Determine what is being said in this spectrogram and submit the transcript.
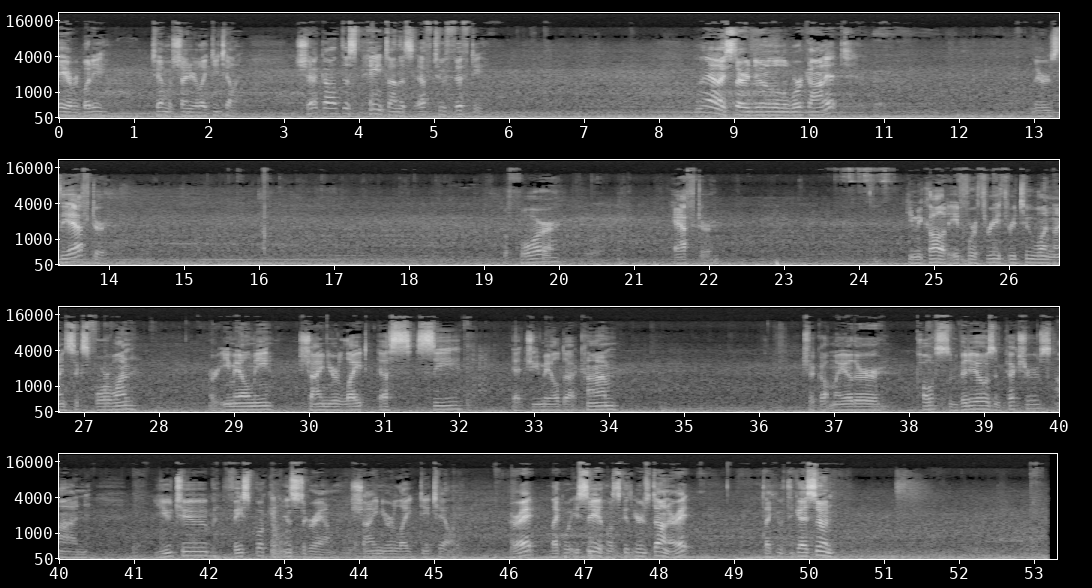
Hey everybody, Tim with Shine Your Light Detailing. Check out this paint on this F-250. And I started doing a little work on it. There's the after. Before, after. Give me a call at 843-321-9641 or email me shineyourlightsc at gmail.com. Check out my other posts and videos and pictures on YouTube, Facebook, and Instagram. Shine Your Light Detailing. All right, like what you see, let's get yours done, all right? Talk with you guys soon.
